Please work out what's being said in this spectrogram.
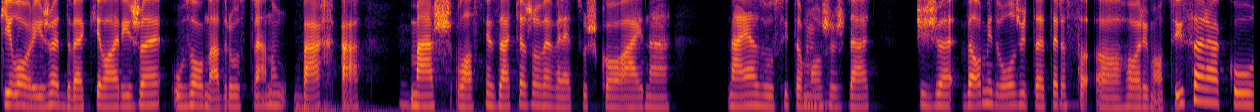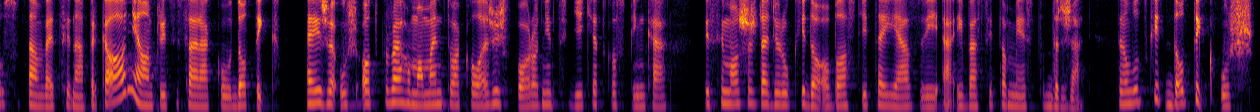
kilo ryže, dve kila ryže, úzol na druhú stranu, bach a mm-hmm. máš vlastne zaťažové vrecuško aj na, na jazvu si to mm-hmm. môžeš dať Čiže veľmi dôležité, teraz uh, hovorím o cisáraku, sú tam veci napríklad, ale nielen pri cisáraku, dotyk. Hej, že už od prvého momentu, ako ležíš v pôrodnici, dieťatko spinka, ty si môžeš dať ruky do oblasti tej jazvy a iba si to miesto držať. Ten ľudský dotyk už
